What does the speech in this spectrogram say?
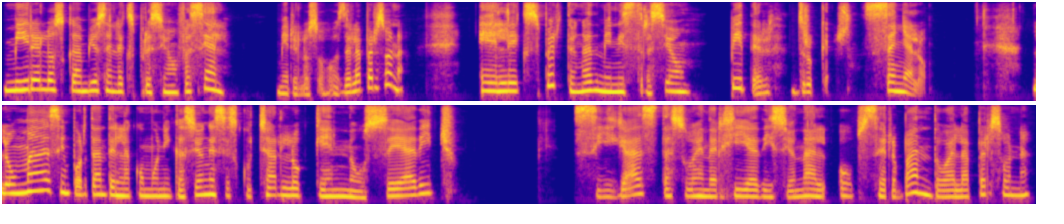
Mire los cambios en la expresión facial. Mire los ojos de la persona. El experto en administración, Peter Drucker, señaló, lo más importante en la comunicación es escuchar lo que no se ha dicho. Si gasta su energía adicional observando a la persona,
